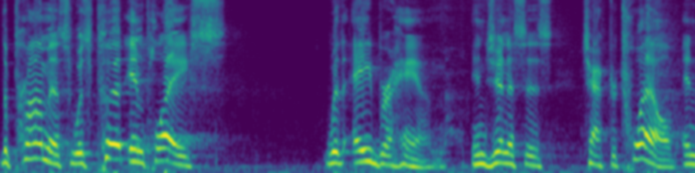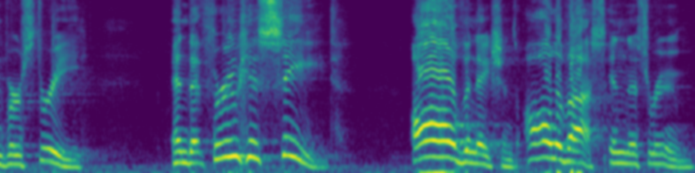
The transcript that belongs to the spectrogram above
The promise was put in place with Abraham in Genesis chapter 12 and verse 3. And that through his seed, all the nations, all of us in this room,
